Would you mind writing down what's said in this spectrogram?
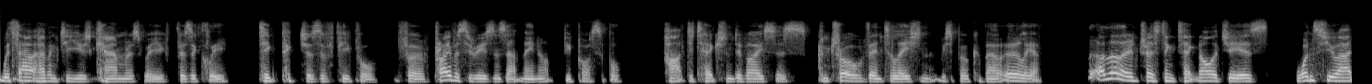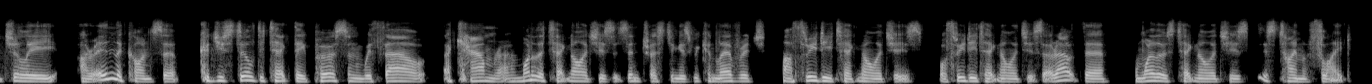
without having to use cameras where you physically take pictures of people. For privacy reasons, that may not be possible. Heart detection devices, controlled ventilation that we spoke about earlier. Another interesting technology is once you actually are in the concert, could you still detect a person without a camera? And one of the technologies that's interesting is we can leverage our 3D technologies or 3D technologies that are out there. And one of those technologies is time of flight.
